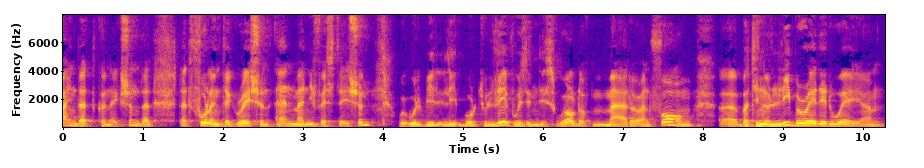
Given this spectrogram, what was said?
find that connection that that full integration and manifestation we will be able to live within this world of matter and form uh, but in a liberated way um,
